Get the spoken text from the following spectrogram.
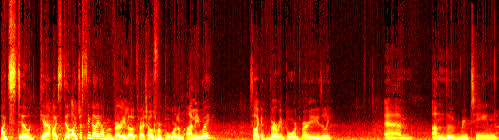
I'd still get. I still. I just think I have a very low threshold for boredom anyway, so I get very bored very easily. Um, and the routine.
